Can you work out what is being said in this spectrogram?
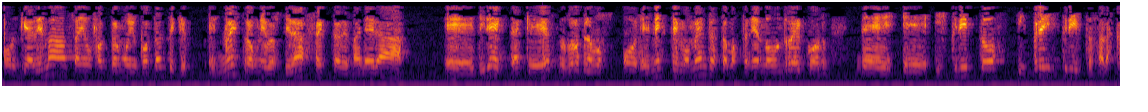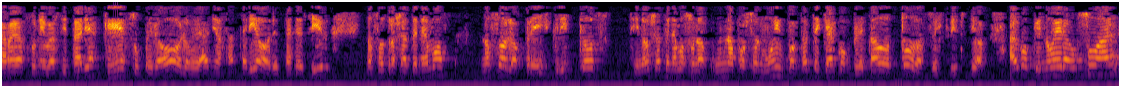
porque además hay un factor muy importante que en nuestra universidad afecta de manera eh, directa, que es, nosotros tenemos, en este momento estamos teniendo un récord de eh, inscritos y preinscritos a las carreras universitarias que superó lo de años anteriores. Es decir, nosotros ya tenemos no solo preinscritos, sino ya tenemos una, una porción muy importante que ha completado toda su inscripción. Algo que no era usual,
